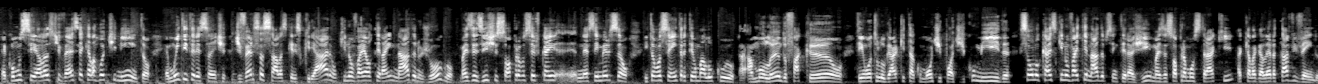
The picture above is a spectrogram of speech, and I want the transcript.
É como se elas tivessem aquela rotininha. Então, é muito interessante. Diversas salas que eles criaram que não vai alterar em nada no jogo, mas existe só pra você ficar eh, nessa imersão. Então você entra, tem um maluco amolando facão, tem outro lugar que tá com um monte de pote de comida. São locais que não vai ter nada pra você interagir, mas é só pra mostrar que aquela galera tá vivendo.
